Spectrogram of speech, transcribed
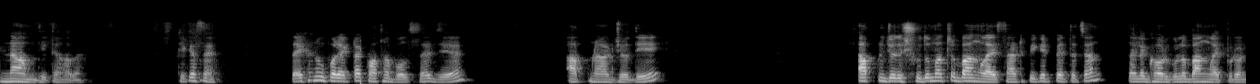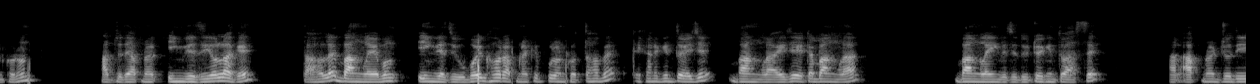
নাম দিতে হবে। ঠিক আছে? তো এখানে উপরে একটা কথা বলছে যে, আপনার যদি, আপনি যদি শুধুমাত্র বাংলায় সার্টিফিকেট পেতে চান, তাহলে ঘরগুলো বাংলায় পূরণ করুন। আর যদি আপনার ইংরেজিও লাগে তাহলে বাংলা এবং ইংরেজি, উভয় ঘর আপনাকে পূরণ করতে হবে। এখানে কিন্তু এই যে বাংলা, এই যে এটা বাংলা বাংলা, ইংরেজি দুটোই কিন্তু আছে। আর আপনার যদি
